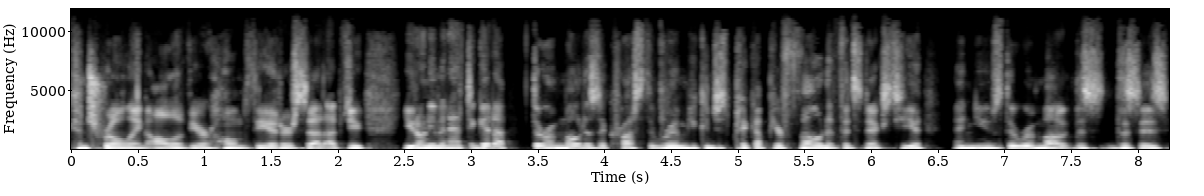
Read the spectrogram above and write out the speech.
controlling all of your home theater setups. You you don't even have to get up. The remote is across the room. You can just pick up your phone if it's next to you and use the remote. This this is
